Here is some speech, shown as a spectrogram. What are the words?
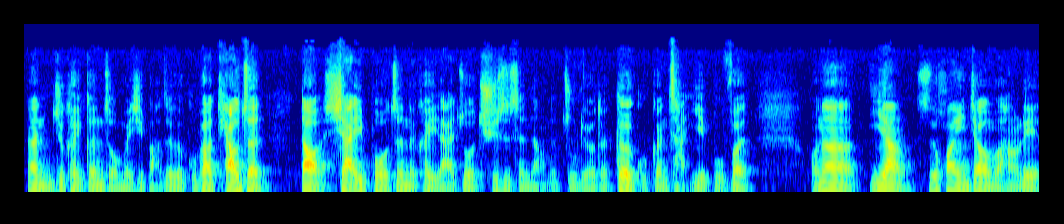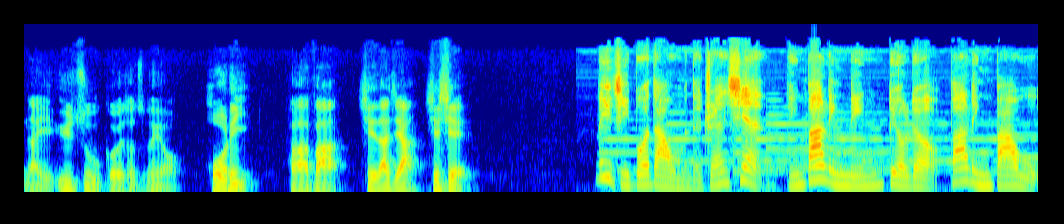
那你就可以跟着我们一起把这个股票调整到下一波真的可以来做趋势成长的主流的个股跟产业部分。那一样是欢迎加入我们行列，那也预祝各位投资朋友获利发发发，谢谢大家，谢谢。立即拨打我们的专线零八零零六六八零八五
